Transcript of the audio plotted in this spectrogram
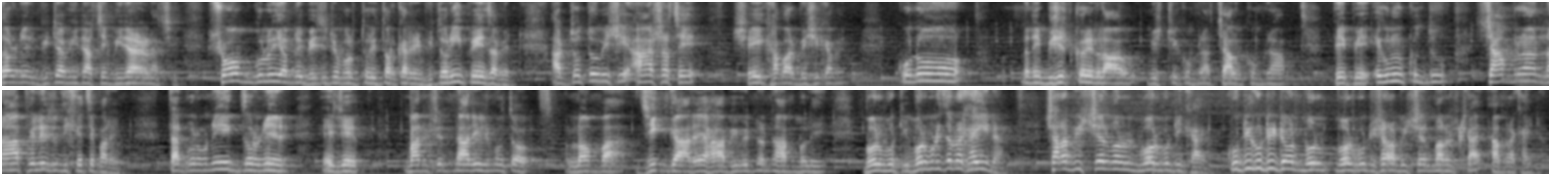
ধরনের ভিটামিন আছে মিনারেল আছে। সবগুলোই আপনি ভেজিটেবল তরি তরকারির ভিতরেই পেয়ে যাবেন। আর যত বেশি আঁশ আছে, সেই খাবার বেশি খাবেন। কোনো মানে বিশেষ করে লাউ, মিষ্টি কুমড়া, চাল কুমড়া, পেঁপে, এগুলো কিন্তু চামড়া না ফেলে যদি খেতে পারেন, তারপর অনেক ধরনের এই যে মানুষের নারীর মতো লম্বা, ঝিঙ্গা, রেহা, বিভিন্ন নাম বলে বরবটি বরবটি তো আমরা খাই না, সারা বিশ্বের মানুষ বরবটি খায়, কোটি কোটি টন বরবটি সারা বিশ্বের মানুষ খায়, আমরা খাই না।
